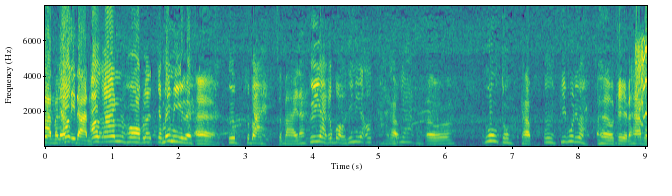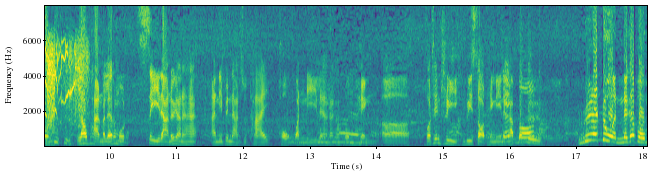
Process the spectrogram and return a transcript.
ผ่านมาแล้วสี่ด่านอาการหอบเลยจะไม่มีเลย เออคือสบาย สบายนะ คืออยากจะบอกที่นี่เอาฐานครับไม่ยากเลยเออ พุ่งตรงครับเออพี่พูดดีกว่าเออโอเคนะฮะผม เราผ่านมาแล้วทั้งหมด 4 ด่านด้วยกันนะฮะ อันนี้เป็นด่านสุดท้ายของวันนี้แล้วนะครับผมแห่งเอ่อ Fortune Tree Resort แห่งนี้นะครับ Jet ก็ boat คือเรือด่วนนะครับผม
